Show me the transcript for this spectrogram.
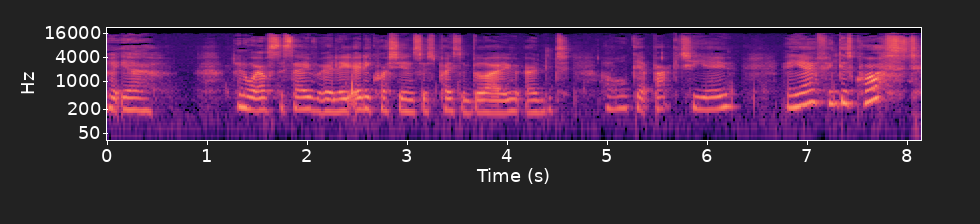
but yeah I don't know what else to say really any questions just post them below and I'll get back to you. And yeah, fingers crossed.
